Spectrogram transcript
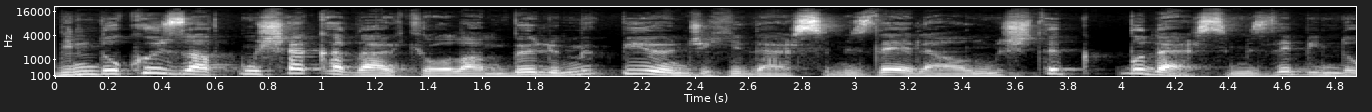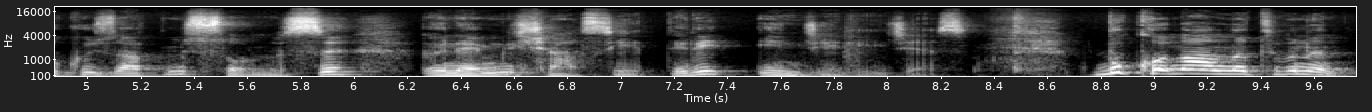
1960'a kadarki olan bölümü bir önceki dersimizde ele almıştık. Bu dersimizde 1960 sonrası önemli şahsiyetleri inceleyeceğiz. Bu konu anlatımının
